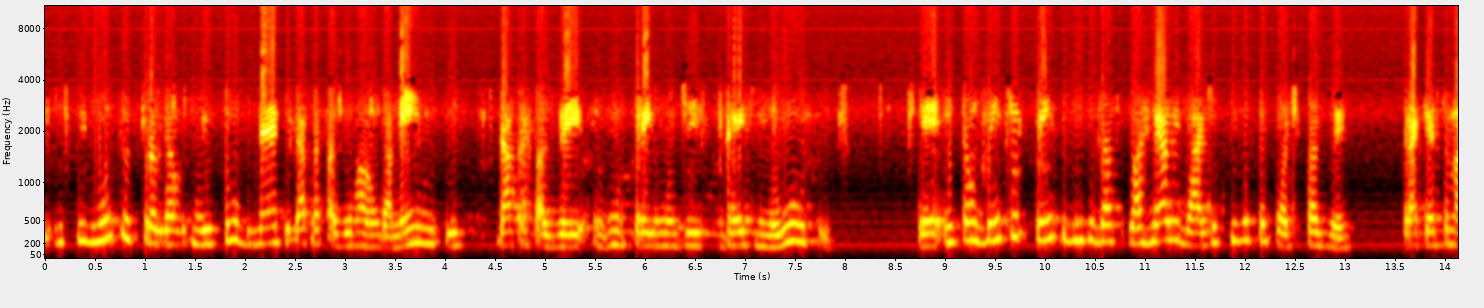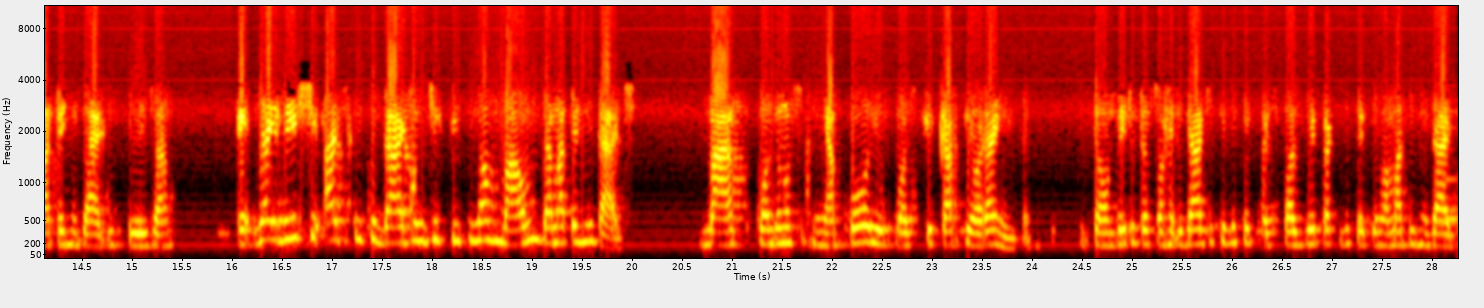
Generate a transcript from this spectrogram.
existem muitos programas no YouTube, né, que dá para fazer um alongamento, dá para fazer um treino de 10 minutos, é, então, dentro, pense dentro da sua realidade, o que você pode fazer para que essa maternidade seja. É, já existe a dificuldade, o difícil normal da maternidade, mas quando não se tem apoio, pode ficar pior ainda. Então, dentro da sua realidade, o que você pode fazer para que você tenha uma maternidade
